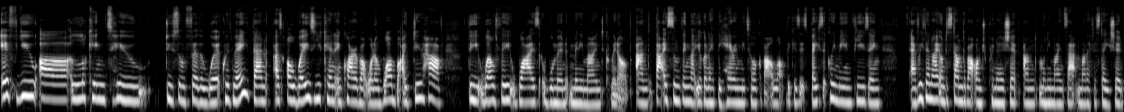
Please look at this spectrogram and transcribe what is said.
if you are looking to do some further work with me, then as always, you can inquire about one on one. But I do have the Wealthy Wise Woman Money Mind coming up, and that is something that you're going to be hearing me talk about a lot because it's basically me infusing everything I understand about entrepreneurship and money mindset, manifestation,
